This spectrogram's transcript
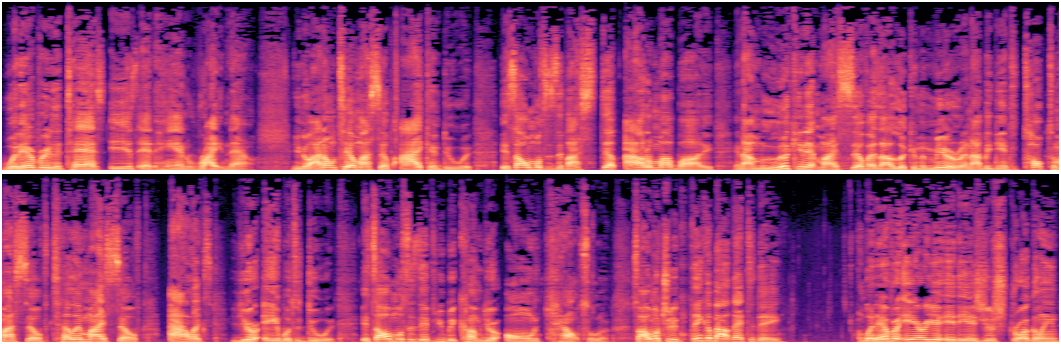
whatever the task is at hand right now. You know, I don't tell myself I can do it. It's almost as if I step out of my body and I'm looking at myself as I look in the mirror and I begin to talk to myself, telling myself, Alex, you're able to do it. It's almost as if you become your own counselor. So I want you to think about that today whatever area it is you're struggling,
